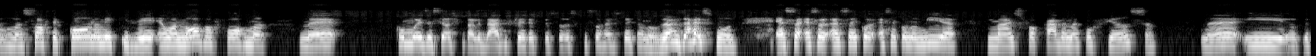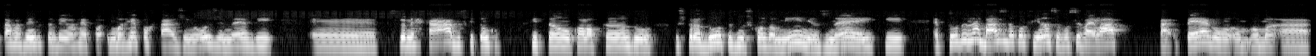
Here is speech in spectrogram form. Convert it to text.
Uma soft economy que vem, é uma nova forma né, como exercer a hospitalidade frente às pessoas que são resistentes ao novo. Já, já respondo. Essa, essa, essa, essa economia mais focada na confiança, né? E eu estava vendo também uma, uma reportagem hoje, né, de é, supermercados que estão que estão colocando os produtos nos condomínios, né? E que é tudo na base da confiança. Você vai lá, pega uma, uma, a,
